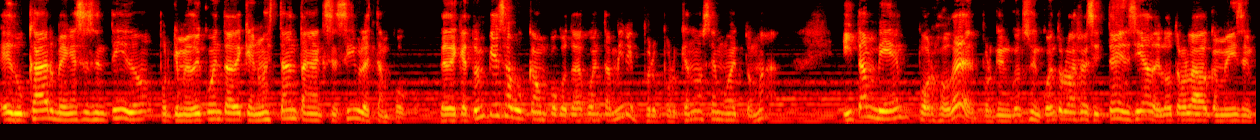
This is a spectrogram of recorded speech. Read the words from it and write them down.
educarme en ese sentido, porque me doy cuenta de que no están tan accesibles tampoco. Desde que tú empiezas a buscar un poco, te das cuenta, mire, pero ¿por qué no hacemos esto más? Y también por joder, porque entonces encuentro la resistencia del otro lado que me dicen,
